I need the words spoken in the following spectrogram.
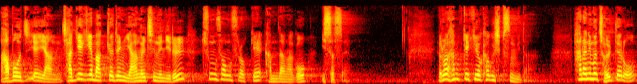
아버지의 양, 자기에게 맡겨진 양을 치는 일을 충성스럽게 감당하고 있었어요. 여러분 함께 기억하고 싶습니다. 하나님은 절대로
